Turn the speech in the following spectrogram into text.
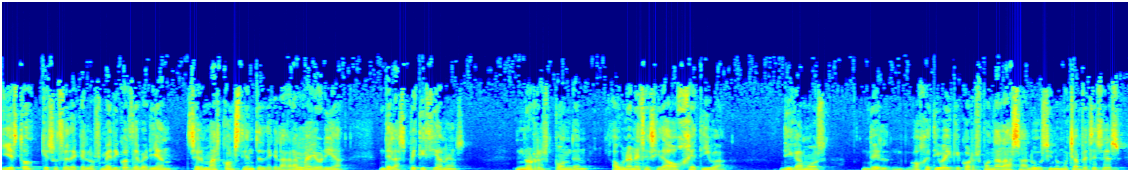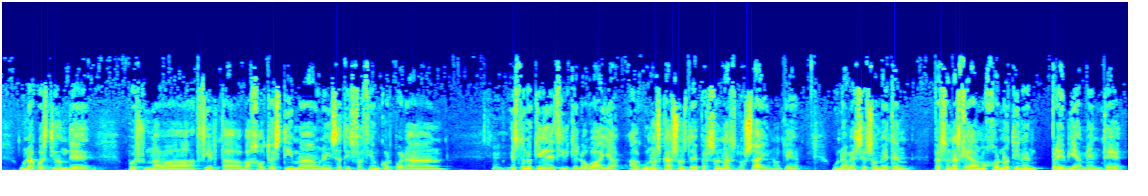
¿Y esto qué sucede? Que los médicos deberían ser más conscientes de que la gran mm. mayoría de las peticiones no responden a una necesidad objetiva, digamos, del, objetiva y que corresponda a la salud, sino muchas veces es una cuestión de pues una cierta baja autoestima, una insatisfacción corporal. Esto no quiere decir que luego haya algunos casos de personas, los hay, ¿no? que una vez se someten, personas que a lo mejor no tienen previamente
